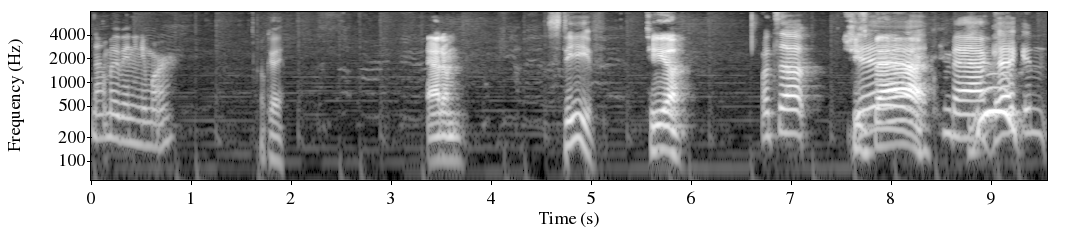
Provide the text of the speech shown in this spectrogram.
Not moving anymore. Okay. Adam, Steve. Tia, What's up? she's Yeah. back. I'm back. Back in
